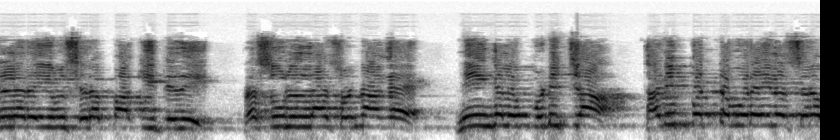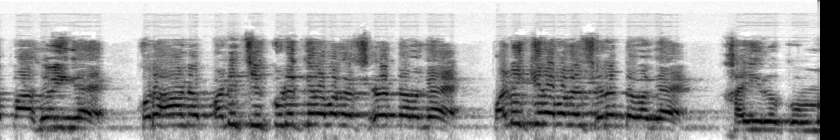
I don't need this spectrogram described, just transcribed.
எல்லாரையும் சிறப்பாக்கிட்டது. ரசூலுல்லா சொன்னாங்க நீங்களும் பிடிச்சா தனிப்பட்ட முறையில சிறப்பாகுவீங்க. குரான படிச்சு கொடுக்கிறவங்க சிறந்தவங்க படிக்கிறவங்க சிறந்தவங்க. ஹைருக்கும்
